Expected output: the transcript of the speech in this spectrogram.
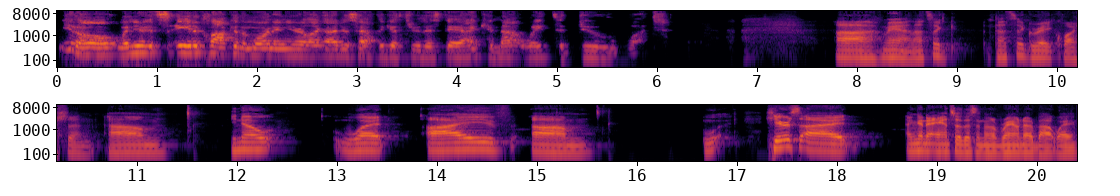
you know, when you, it's eight o'clock in the morning, you're like, I just have to get through this day. I cannot wait to do what? Uh, man, that's a that's a great question. Um, you know what I've um, here's uh, I'm going to answer this in a roundabout way.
